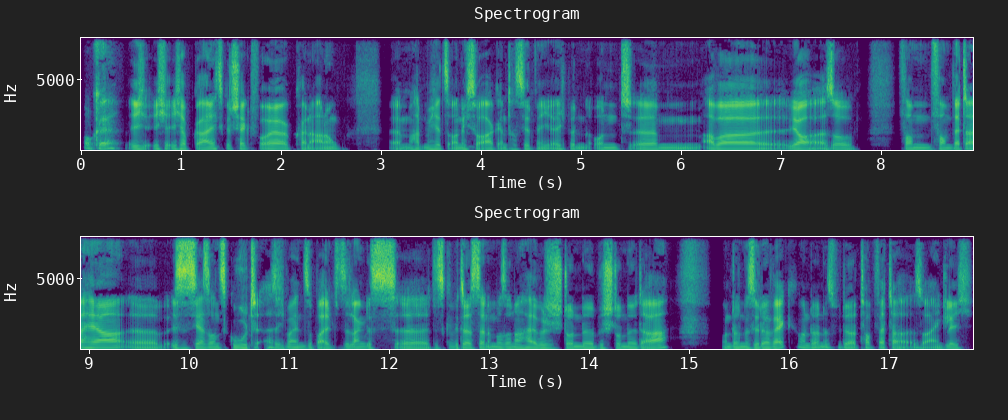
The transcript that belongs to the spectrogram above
Okay. Ich, ich, ich habe gar nichts gecheckt vorher, keine Ahnung. Ähm, hat mich jetzt auch nicht so arg interessiert, wenn ich ehrlich bin. Und ähm, aber ja, also vom, vom Wetter her äh, ist es ja sonst gut. Also ich meine, sobald, solange das, äh, das Gewitter ist dann immer so eine halbe Stunde bis Stunde da und dann ist wieder weg und dann ist wieder Top-Wetter. Also eigentlich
